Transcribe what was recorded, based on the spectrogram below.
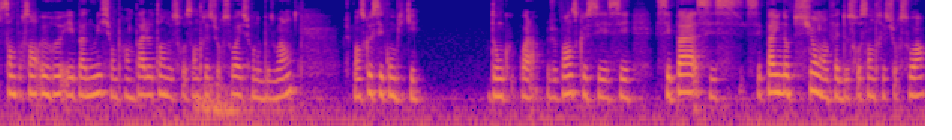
100% heureux et épanoui si on ne prend pas le temps de se recentrer sur soi et sur nos besoins, je pense que c'est compliqué. Donc voilà, je pense que c'est c'est pas c'est pas une option en fait de se recentrer sur soi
